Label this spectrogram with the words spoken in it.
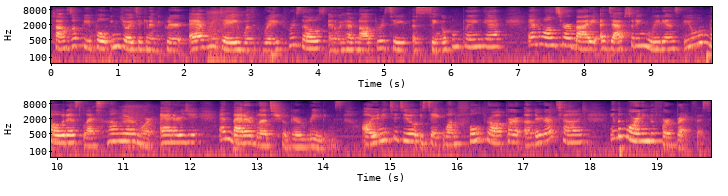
Tons of people enjoy taking Amiclear every day with great results, and we have not received a single complaint yet. And once your body adapts to the ingredients, you will notice less hunger, more energy, and better blood sugar readings. All you need to do is take one full dropper under your tongue in the morning before breakfast.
